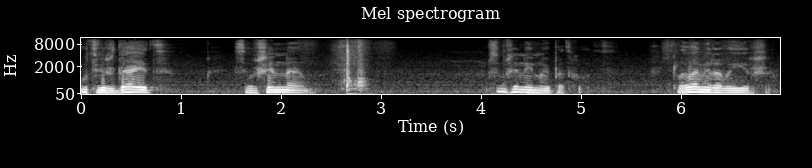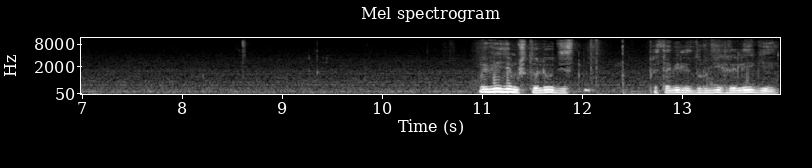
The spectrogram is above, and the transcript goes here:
утверждает совершенно, совершенно иной подход. Словами Рава Ирша. Мы видим, что люди, представители других религий,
